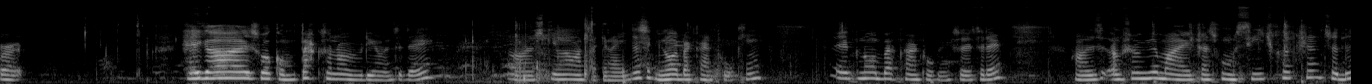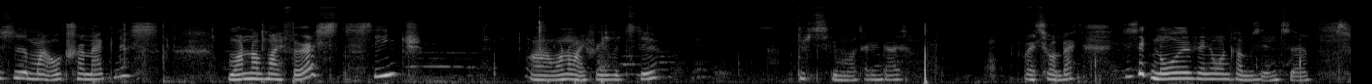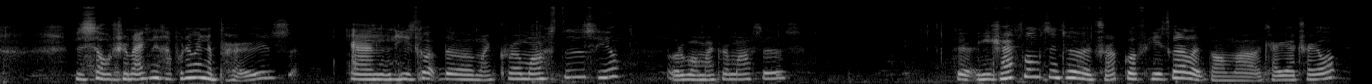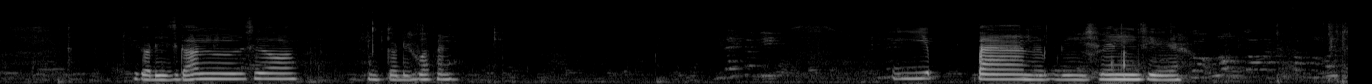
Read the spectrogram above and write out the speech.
Alright. Hey guys, welcome back to another video and today, uh, just give me one second, I just ignore background talking. Ignore background talking. So today, uh, this, I'm showing you my Transformer Siege collection. So this is my Ultra Magnus, one of my first Siege. Uh, one of my favorites too. Just give me one second guys. Alright, so I'm back. Just ignore if anyone comes in, so. This is Ultra Magnus, I put him in a pose and he's got the Micro Masters here. About Micro Masters? So he transforms into a truck with he's got like um a carrier trailer. He got his guns here. He's got his weapon. Yep, and look these fins here.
